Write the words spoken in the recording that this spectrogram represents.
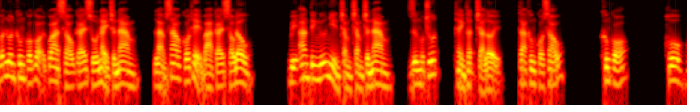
vẫn luôn không có gọi qua sáu cái số này trần nam làm sao có thể ba cái sáu đâu? Bị an tinh ngữ nhìn chằm chằm trần nam, dừng một chút, thành thật trả lời, ta không có sáu. Không có. Hô.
